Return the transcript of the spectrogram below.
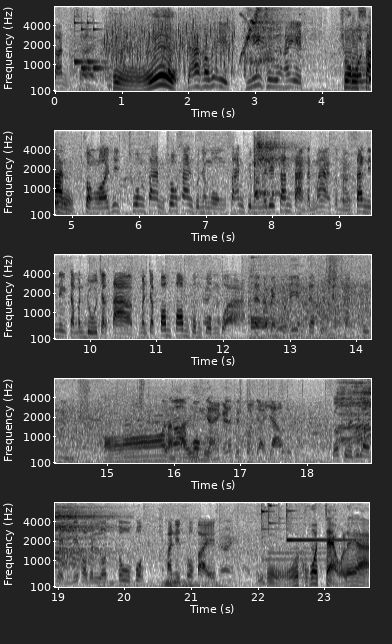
สั้นใช่โหยากเข้าไปอีก นี่คือไฮเอ็ดช่วงสั้น 200 ที่ช่วงสั้น ช่วงสั้นคนจะงงสั้นคือมันไม่ได้สั้นต่างกันมากแต่มันสั้นนิดนึงแต่มันดูจากตา มันจะป้อมป้อมๆกลมๆกว่า แต่ถ้าเป็นจูรี่มันจะสูงในชั้นครึ่งหนึงอ๋อหลังคาแล้วก็ม่วงใหญ่ก็จะเป็นตัวใหญ่ยาวเลยก็คือที่เราเห็นที่เขาเป็นรถตู้พวกพาณิชย์ทั่วไป ใช่ โหโคตรแจ๋วเลยอ่ะ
